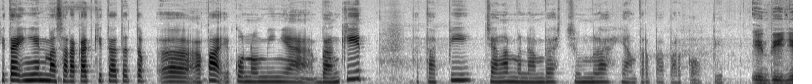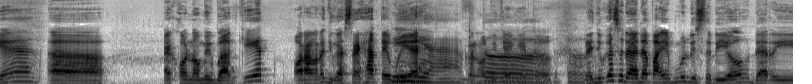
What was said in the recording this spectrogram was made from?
kita ingin masyarakat kita tetap uh, apa ekonominya bangkit, tetapi jangan menambah jumlah yang terpapar COVID intinya uh, ekonomi bangkit, orang-orang juga sehat ya Bu ya? iya, ya. Kurang lebih kayak gitu. Betul. Dan juga sudah ada Pak Ibnu di studio dari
